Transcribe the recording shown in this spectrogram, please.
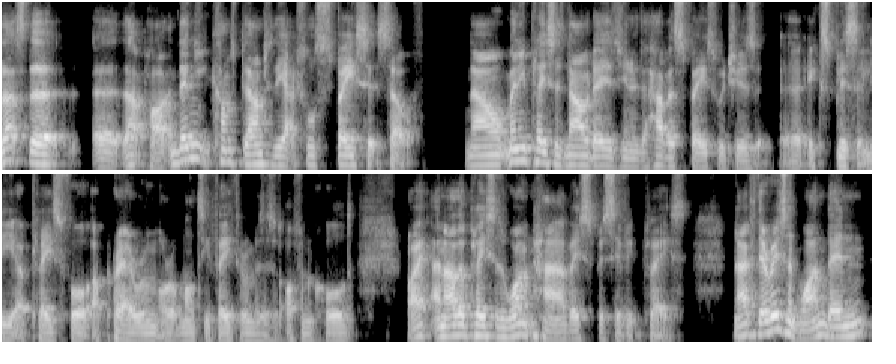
that's the uh, that part, and then it comes down to the actual space itself. Now, many places nowadays, you know, they have a space which is uh, explicitly a place for a prayer room or a multi-faith room, as it's often called, right? And other places won't have a specific place. Now, if there isn't one, then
